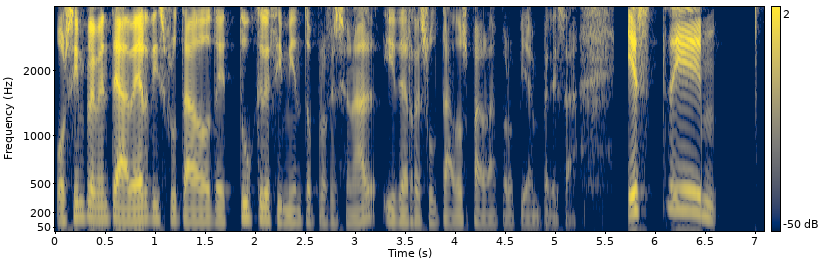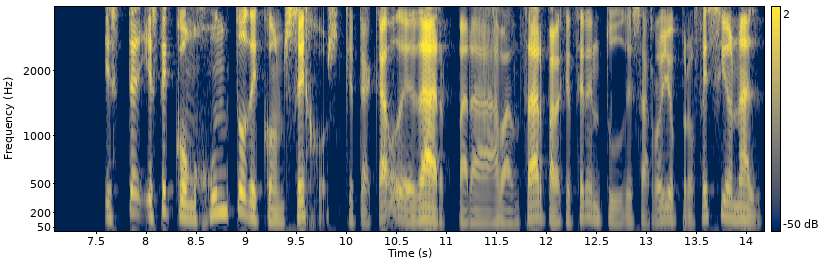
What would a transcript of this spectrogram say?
o simplemente haber disfrutado de tu crecimiento profesional y de resultados para la propia empresa. Este, este, este, conjunto de consejos que te acabo de dar para avanzar, para crecer en tu desarrollo profesional,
